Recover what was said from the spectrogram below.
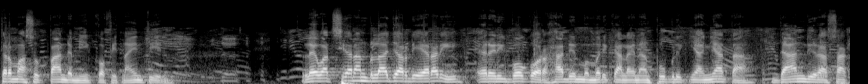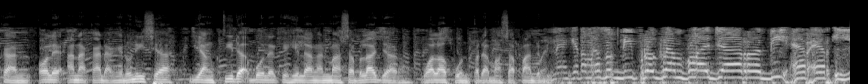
termasuk pandemi COVID-19. Lewat siaran belajar di RRI, RRI Bogor hadir memberikan layanan publik yang nyata dan dirasakan oleh anak-anak Indonesia yang tidak boleh kehilangan masa belajar walaupun pada masa pandemi. Nah kita masuk di program belajar di RRI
